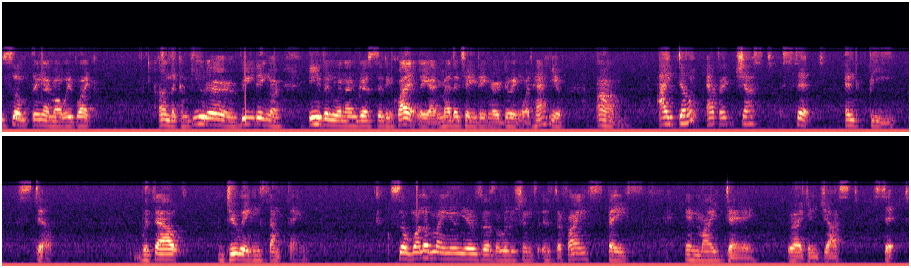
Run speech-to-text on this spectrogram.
something, I'm always like on the computer or reading or even when I'm just sitting quietly, I'm meditating or doing what have you. Um, I don't ever just sit and be still without doing something. So one of my New Year's resolutions is to find space in my day where I can just sit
